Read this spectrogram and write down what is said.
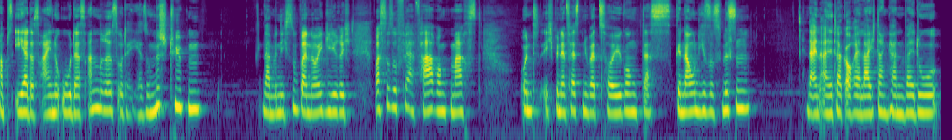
Ob es eher das eine oder das andere ist oder eher so Mischtypen. Da bin ich super neugierig, was du so für Erfahrung machst. Und ich bin der festen Überzeugung, dass genau dieses Wissen deinen Alltag auch erleichtern kann, weil du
